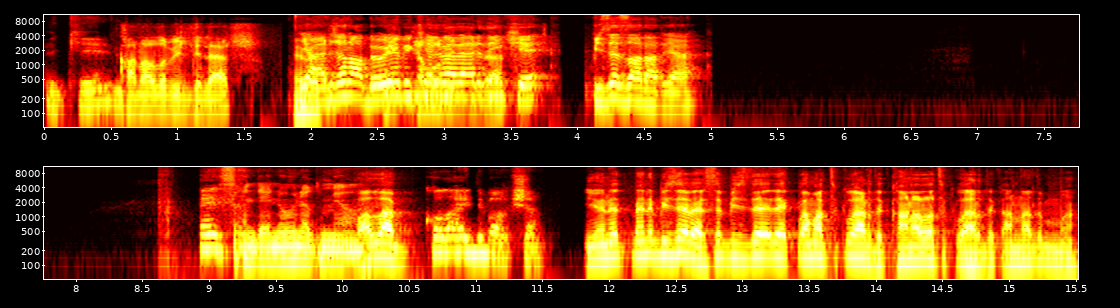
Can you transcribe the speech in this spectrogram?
İki. Kanalı bildiler. Evet. Ya Ercan abi öyle bir Reklamı kelime bildiler. verdin ki bize zarar ya. Neyse. Ben de ne oynadım ya. Valla Kolaydı bu akşam. yönetmeni bize verse biz de reklama tıklardık. Kanala tıklardık. Anladın mı?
